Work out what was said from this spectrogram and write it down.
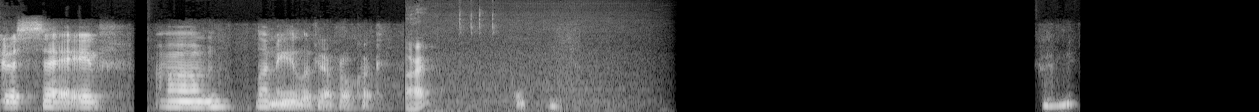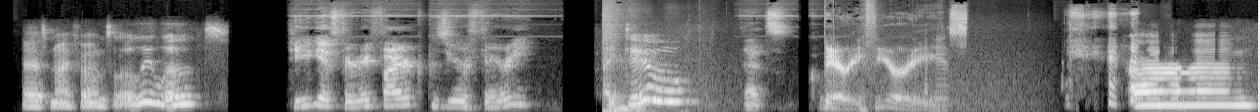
Get a save. Um, let me look it up real quick. All right. As my phone slowly loads. Do you get faerie fire because you're a fairy? I do. That's cool. Berry That Fury. Um.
